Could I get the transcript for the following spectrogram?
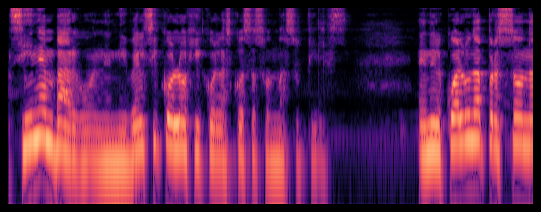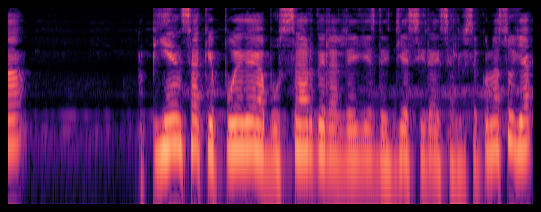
Sin embargo, en el nivel psicológico las cosas son más sutiles, en el cual una persona piensa que puede abusar de las leyes de Yesira y salirse con la suya,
